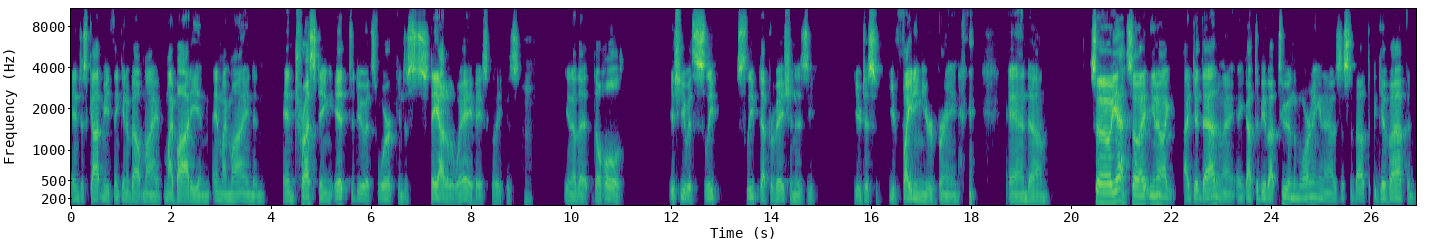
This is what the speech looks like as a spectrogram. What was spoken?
and just got me thinking about my my body and and my mind and and trusting it to do its work and just stay out of the way basically because Hmm. you know the the whole issue with sleep sleep deprivation is you you're just you're fighting your brain and um so yeah so i you know i i did that and I, it got to be about two in the morning and i was just about to give up and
